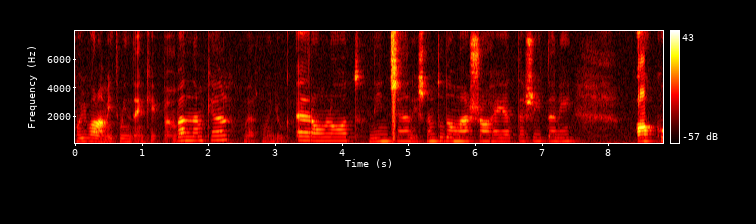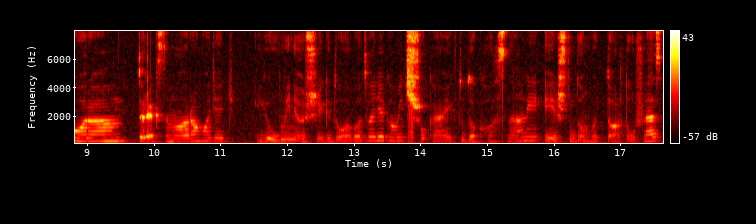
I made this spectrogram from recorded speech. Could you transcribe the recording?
hogy valamit mindenképpen vennem kell, mert mondjuk elromlott, nincsen, és nem tudom mással helyettesíteni, akkor törekszem arra, hogy egy jó minőségű dolgot vegyek, amit sokáig tudok használni, és tudom, hogy tartós lesz.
